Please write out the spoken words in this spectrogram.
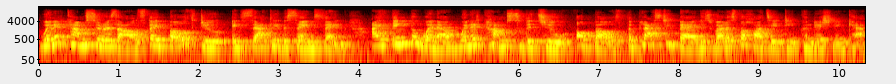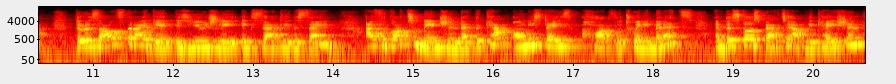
When it comes to results, they both do exactly the same thing. I think the winner, when it comes to the two, are both the plastic bag as well as the Hothead deep conditioning cap. The results that I get is usually exactly the same. I forgot to mention that the cap only stays hot for 20 minutes and this goes back to application.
